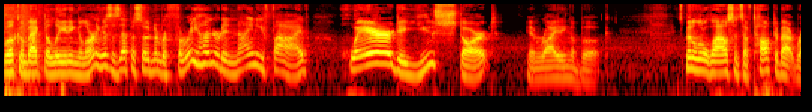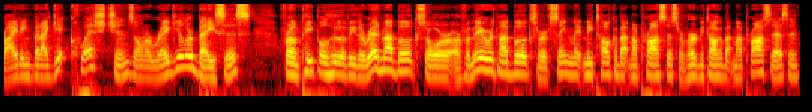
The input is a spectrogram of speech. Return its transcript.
Welcome back to Leading and Learning. This is episode number 395. Where do you start in writing a book? Been a little while since I've talked about writing, but I get questions on a regular basis from people who have either read my books or are familiar with my books or have seen me talk about my process or have heard me talk about my process. And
